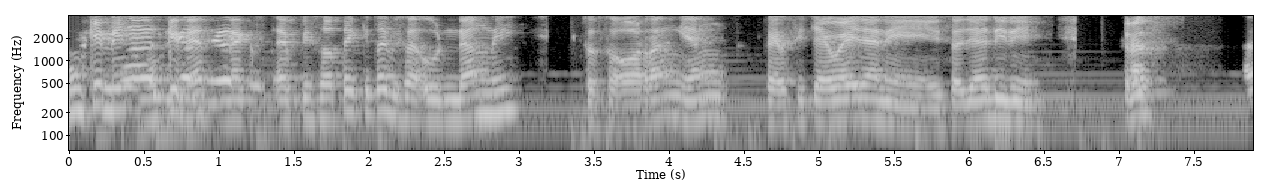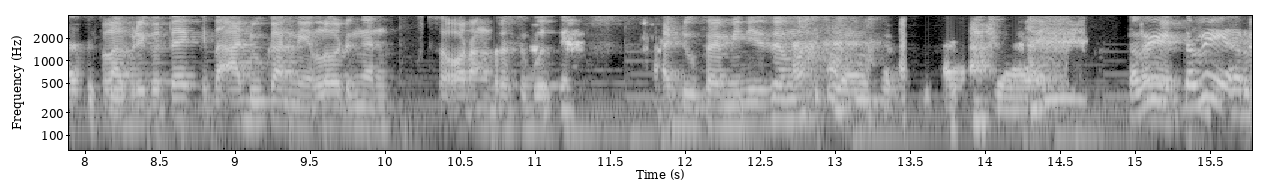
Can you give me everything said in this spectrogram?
mungkin nih Asik, mungkin ya asik, asik. next episode kita bisa undang nih seseorang yang versi ceweknya nih bisa jadi nih. Terus Asik, setelah ya. berikutnya kita adukan nih lo dengan seseorang tersebut nih. Adu feminisme. Ya. Tapi Oke. tapi harus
